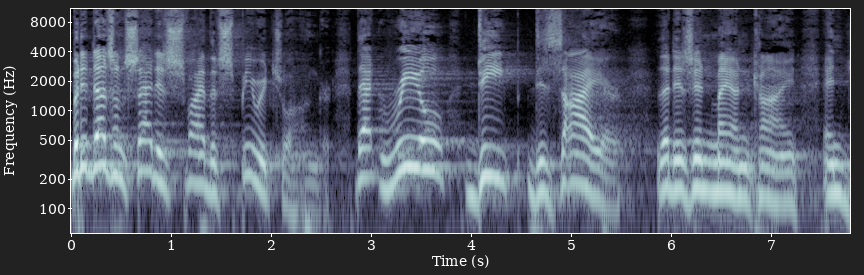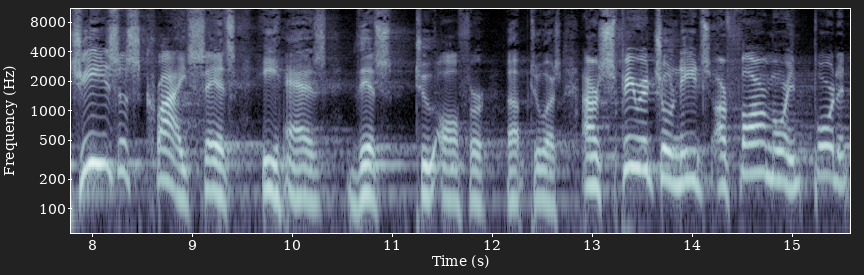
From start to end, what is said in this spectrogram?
but it doesn't satisfy the spiritual hunger. That real deep desire that is in mankind. And Jesus Christ says he has this to offer up to us. Our spiritual needs are far more important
